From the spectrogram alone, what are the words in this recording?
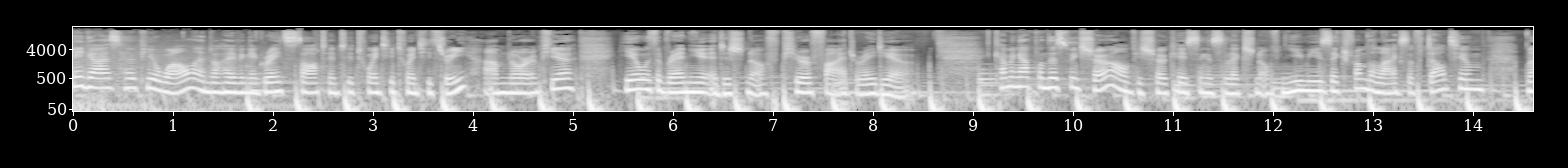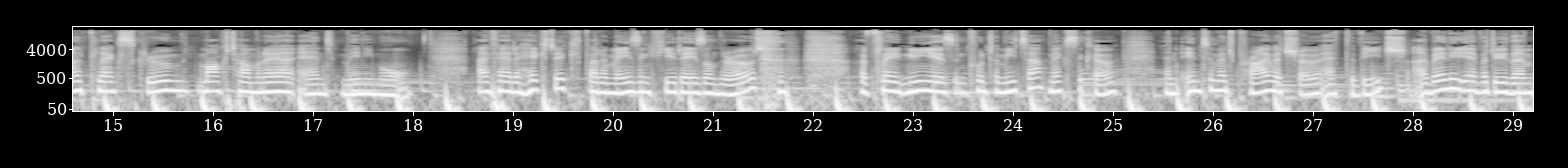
Hey guys, hope you're well and are having a great start into 2023. I'm Nora Pure, here with a brand new edition of Purified Radio. Coming up on this week's show, I'll be showcasing a selection of new music from the likes of Daltium, Multiplex, Groom, Mark Tarmoner, and many more. I've had a hectic but amazing few days on the road. I played New Year's in Punta Mita, Mexico, an intimate private show at the beach. I barely ever do them,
